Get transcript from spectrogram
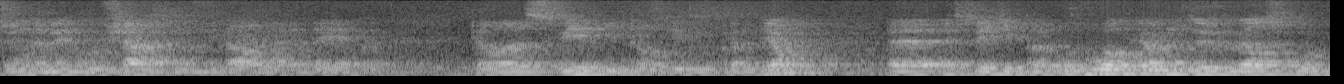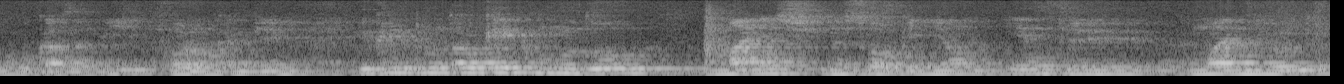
Juntamente com o Chaves no final da época, pela subida e pelo título de campeão. Uh, a sua equipa levou a melhor nos dois duelos com, com o Casa Pia, foram campeões. Eu queria perguntar o que é que mudou mais, na sua opinião, entre um ano e outro,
